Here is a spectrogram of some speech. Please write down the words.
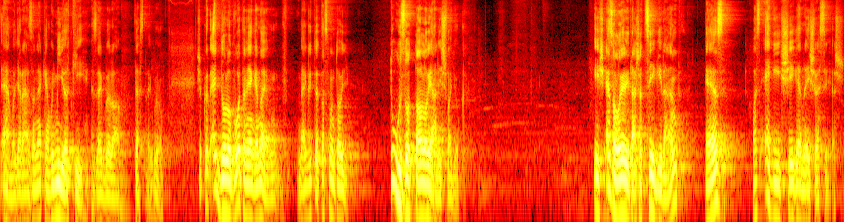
elmagyarázza nekem, hogy mi jött ki ezekből a tesztekből. És akkor egy dolog volt, ami engem nagyon megütött, azt mondta, hogy túlzottan lojális vagyok. És ez a lojalitás a cég iránt, ez az egészségemre is veszélyes.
